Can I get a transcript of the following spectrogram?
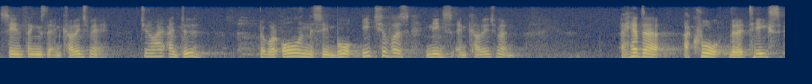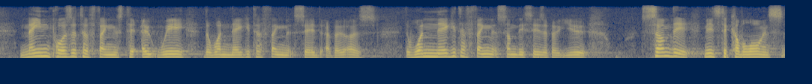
saying things that encourage me. Do you know, I, I do. But we're all in the same boat. Each of us needs encouragement. I heard a, a quote that it takes nine positive things to outweigh the one negative thing that's said about us. The one negative thing that somebody says about you. Somebody needs to come along and,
